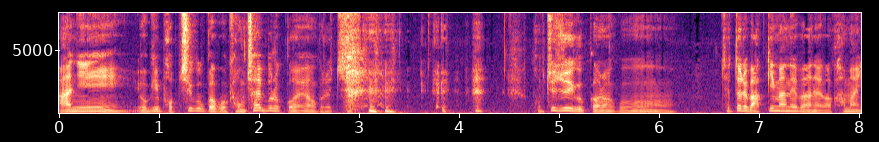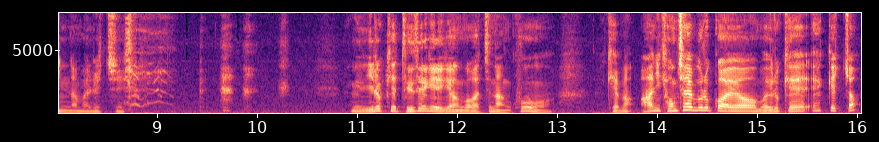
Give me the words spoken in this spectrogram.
아니 여기 법치국 가고 경찰 부를 거예요. 그랬지. 법치주의 국가라고. 재떨이 맞기만 해봐 내가. 가만히 있나 막 이랬지. 이렇게 드세게 얘기한 것 같진 않고 이렇게 막 아니 경찰 부를 거예요. 뭐 이렇게 했겠죠?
